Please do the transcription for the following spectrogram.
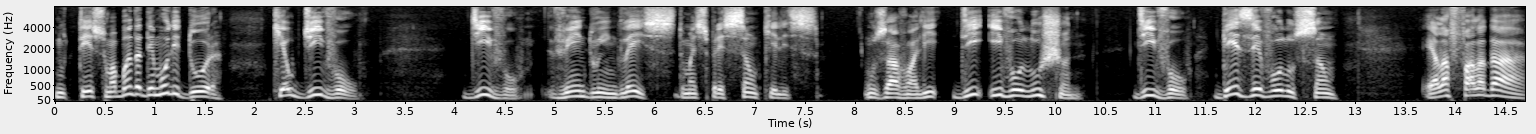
no texto, uma banda demolidora, que é o Devo. Devo vem do inglês, de uma expressão que eles usavam ali, de-evolution. Devo, desevolução. Ela fala da,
